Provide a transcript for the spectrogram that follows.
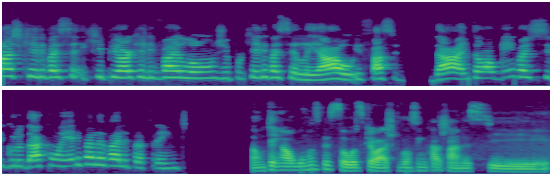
Eu acho que ele vai ser. Que pior que ele vai longe, porque ele vai ser leal e fácil de dar, então alguém vai se grudar com ele e vai levar ele pra frente. Então tem algumas pessoas que eu acho que vão se encaixar nesse,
